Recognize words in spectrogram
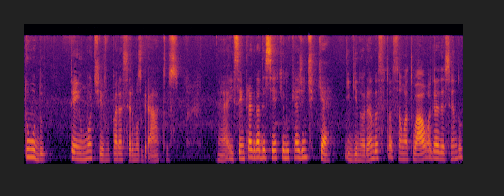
Tudo tem um motivo para sermos gratos. Né? E sempre agradecer aquilo que a gente quer, ignorando a situação atual, agradecendo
